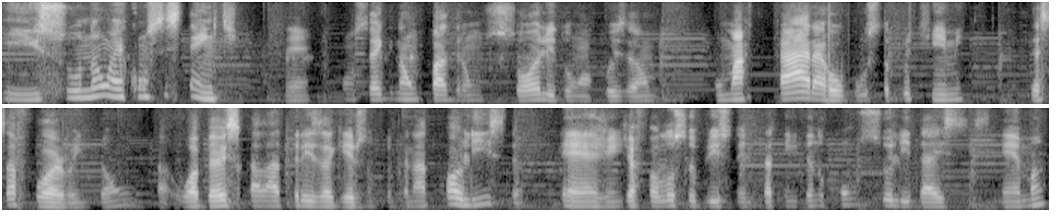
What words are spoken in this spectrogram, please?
E isso não é consistente, né? Consegue dar um padrão sólido, uma coisa, uma cara robusta para o time dessa forma. Então, o Abel escalar três zagueiros no Campeonato Paulista, é, a gente já falou sobre isso, né? ele está tentando consolidar esse sistema,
